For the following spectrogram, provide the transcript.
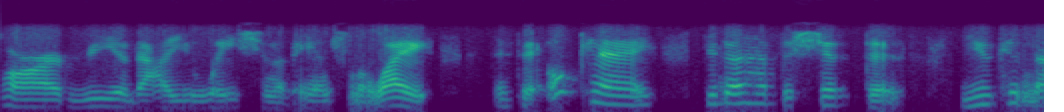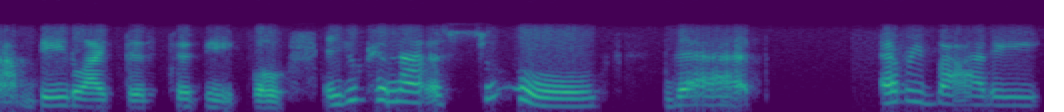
hard reevaluation of Angela White and say, okay, you're going to have to shift this. You cannot be like this to people. And you cannot assume that everybody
